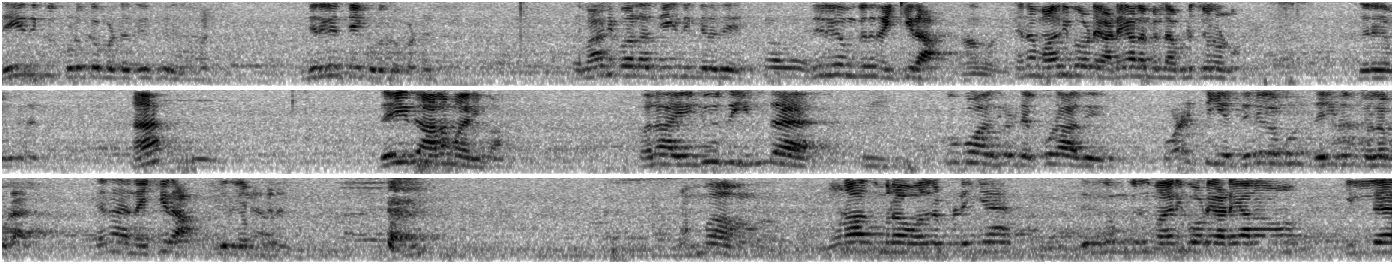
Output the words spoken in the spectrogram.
செய்துக்கு கொடுக்கப்பட்டது திருகமன் திருகத்தை கொடுக்கப்பட்டது. இந்த மாரிபாலா செய்துங்கிறது திருகம்ங்கிறது ஆமாம் ஏன்னா மாரிபாவுடைய அடையாளம் இல்லை அப்படி சொல்லணும். திருகம்ங்கிறது ஆ? செய்து அலமாரிபா வலா இஜூசி இந்த கூபவாசிகள்கிட்ட கூடாது. உழைத்திய திருகமும் செய்துன்னு சொல்லக்கூடாது. ஏன்னா நைக்கிறா திருகம்ங்கிறது நம்ம மூணாவது முறை ஓதுற பிள்ளைங்க திருகம்ங்கிறது மாரிபாவுடைய அடையாளம். இல்லை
